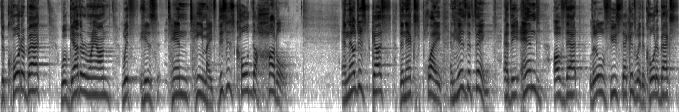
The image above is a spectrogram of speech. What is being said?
the quarterback will gather around with his 10 teammates. This is called the huddle. And they'll discuss the next play. And here's the thing at the end of that little few seconds where the quarterback's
